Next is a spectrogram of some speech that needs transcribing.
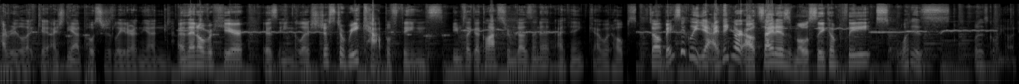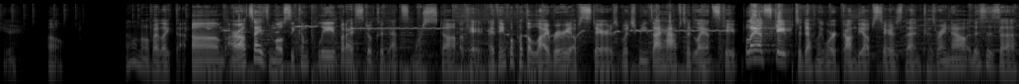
I really like it. I just need to add posters later in the end. And then over here is English. Just a recap of things. Seems like a classroom, doesn't it? I think. I would hope so. So basically, yeah, I think our outside is mostly complete. What is... What is going on here? Oh. I don't know if I like that. Um, our outside is mostly complete, but I still could add some more stuff. Okay, I think we'll put the library upstairs, which means I have to landscape. Landscape! To definitely work on the upstairs then, because right now, this is a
